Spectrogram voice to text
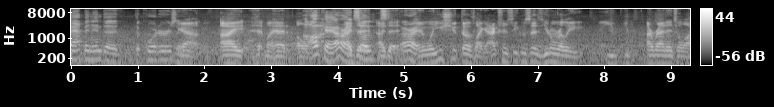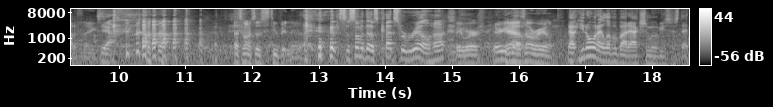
bapping into the quarters. And, Yeah, I hit my head a lot. okay, all right, I did. so- I did. all right. And when you shoot those like action sequences, you don't really. You, you I ran into a lot of things. Yeah. That's why I'm so stupid now. so some of those cuts were real, huh? They were. There you yeah, go. it's all real. Now, you know what I love about action movies is that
